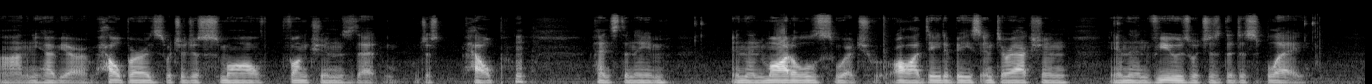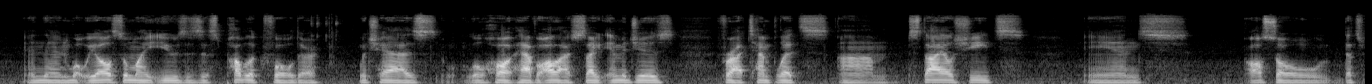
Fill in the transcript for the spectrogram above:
Uh, and you have your helpers, which are just small functions that just help, hence the name. And then models, which all our database interaction, and then views which is the display. And then what we also might use is this public folder which has will have all our site images for our templates um, style sheets and also that's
